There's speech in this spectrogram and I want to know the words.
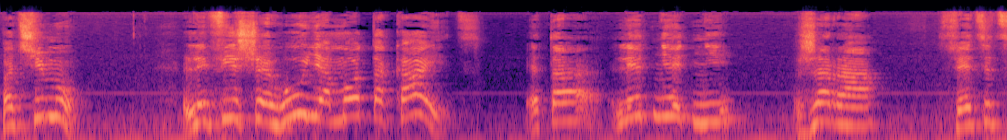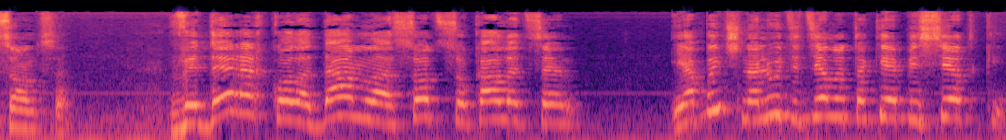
Почему? Лефишегу ямота каиц. Это летние дни, жара, светит солнце – Ведерах коладам ласот сукала цель. И обычно люди делают такие беседки,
